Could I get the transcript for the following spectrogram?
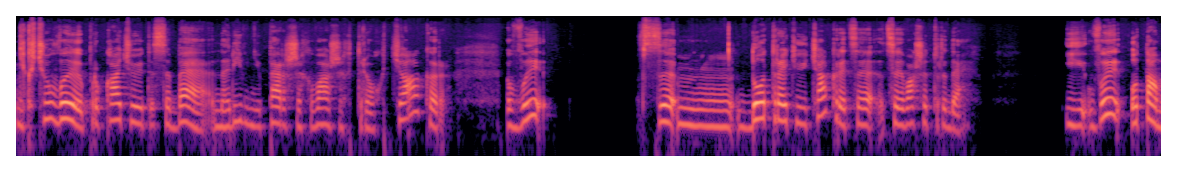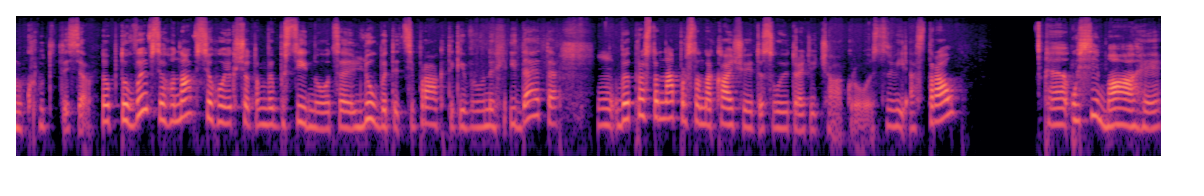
якщо ви прокачуєте себе на рівні перших ваших трьох чакр, ви до третьої чакри це, це ваше 3D. І ви отам крутитеся. Тобто ви всього-навсього, якщо там ви постійно це любите ці практики, ви в них ідете, ви просто-напросто накачуєте свою третю чакру, свій астрал. Е, Усі маги,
